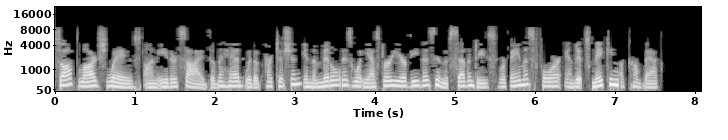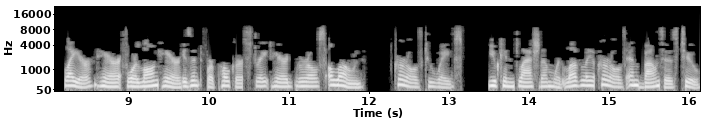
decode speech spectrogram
Soft large waves on either sides of the head with a partition in the middle is what yesteryear divas in the 70s were famous for and it's making a comeback. Layered hair for long hair isn't for poker straight-haired girls alone. Curls to waves. You can flash them with lovely curls and bounces too.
